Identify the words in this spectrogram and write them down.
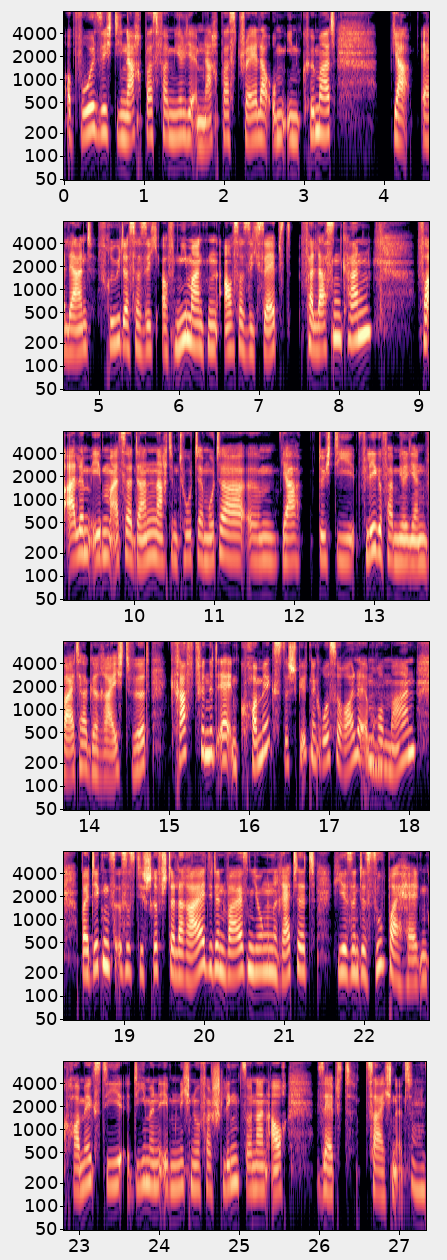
obwohl sich die Nachbarsfamilie im Nachbarstrailer um ihn kümmert. Ja, er lernt früh, dass er sich auf niemanden außer sich selbst verlassen kann. Vor allem eben, als er dann nach dem Tod der Mutter ähm, ja durch die Pflegefamilien weitergereicht wird. Kraft findet er in Comics, das spielt eine große Rolle im mhm. Roman. Bei Dickens ist es die Schriftstellerei, die den Waisenjungen rettet. Hier sind es Superhelden-Comics, die Demon eben nicht nur verschlingt, sondern auch selbst zeichnet. Mhm.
